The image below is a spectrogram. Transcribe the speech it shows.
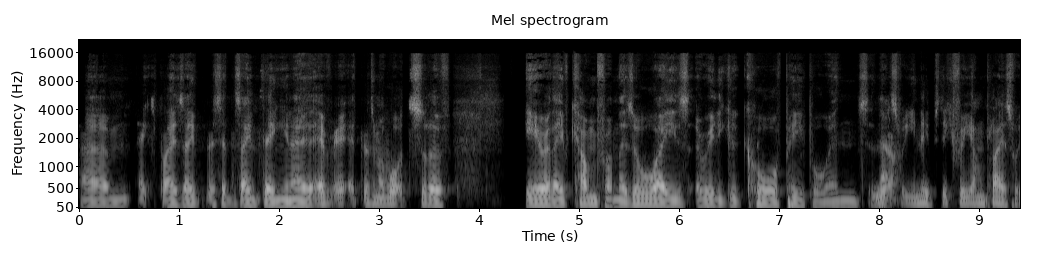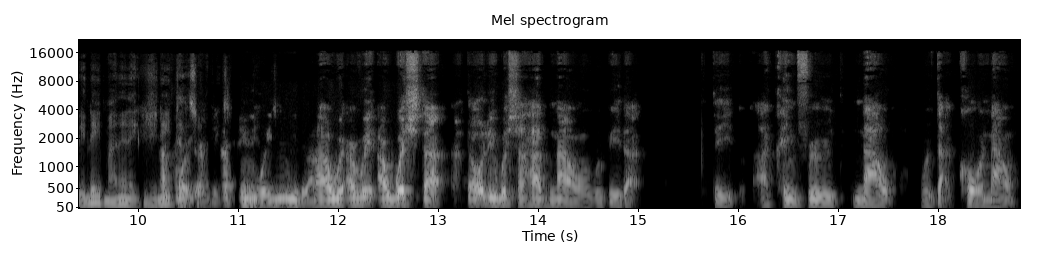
um, ex players. They, they said the same thing. You know, every, it doesn't matter what sort of era they've come from. There's always a really good core of people, and, and that's what you need, particularly for young players. What you need, man, isn't it? Because you need That's that what- sort of definitely what you need. And I, I, I wish that the only wish I had now would be that the I came through now with that core now.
